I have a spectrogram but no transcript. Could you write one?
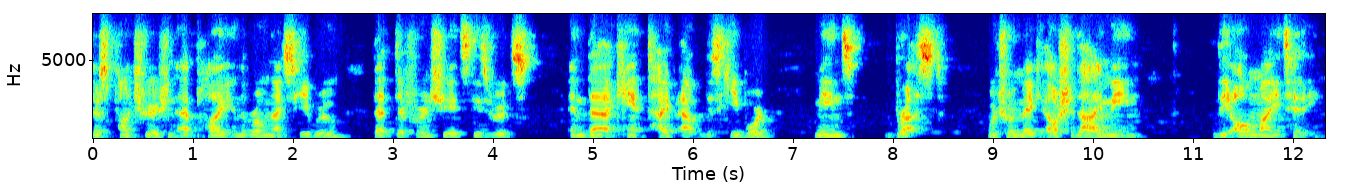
There's punctuation at play in the Romanized Hebrew that differentiates these roots, and that I can't type out with this keyboard means breast which would make El Shaddai mean the Almighty Titty.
